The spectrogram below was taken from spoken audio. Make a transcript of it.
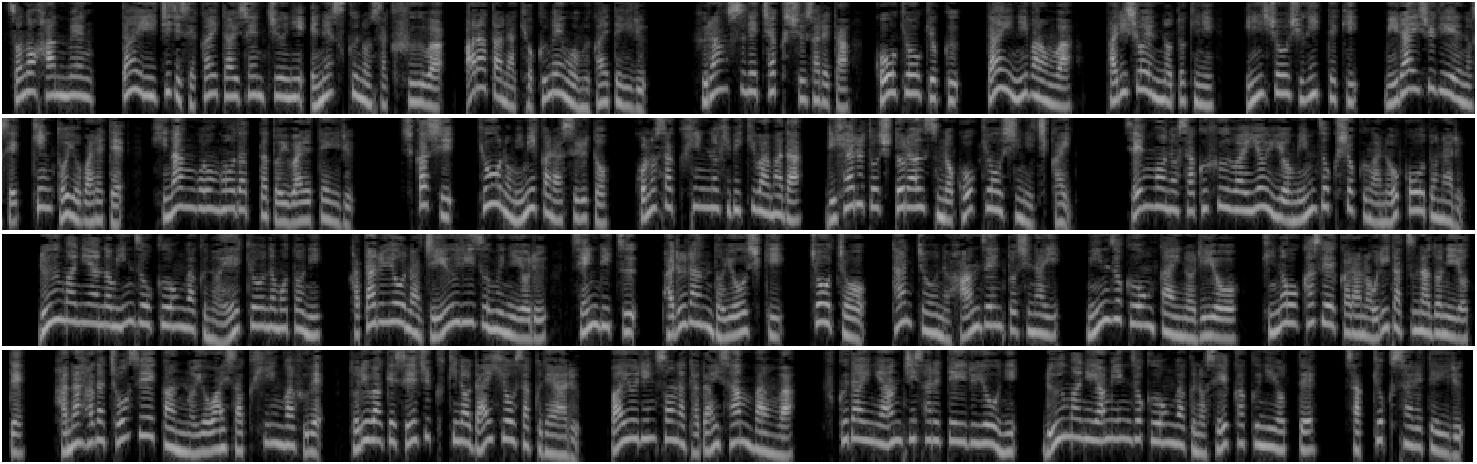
その反面、第一次世界大戦中にエネスクの作風は新たな局面を迎えている。フランスで着手された交響曲第2番はパリ初演の時に印象主義的未来主義への接近と呼ばれて非難合々だったと言われている。しかし、今日の耳からするとこの作品の響きはまだ、リヒャルト・シュトラウスの公共詩に近い。戦後の作風はいよいよ民族色が濃厚となる。ルーマニアの民族音楽の影響のもとに、語るような自由リズムによる旋律、パルランド様式、蝶々、単調の半然としない民族音階の利用、機能火星からの降り立つなどによって、甚だ調整感の弱い作品が増え、とりわけ成熟期の代表作であるバイオリンソナタ第3番は、副題に暗示されているように、ルーマニア民族音楽の性格によって作曲されている。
